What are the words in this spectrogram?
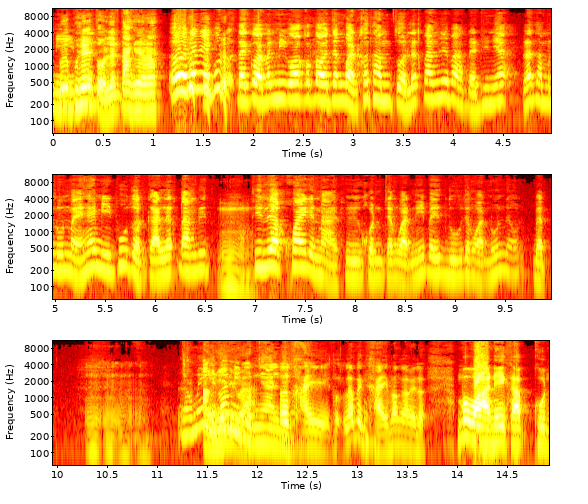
มีเพื่อเพื่อให้ตรวจเลือกตั้งใช่ไหมเออนั่นไงผู้ตรวจแต่ก่อนมันมีกกตจังหวัดเขาทำตรวจเลือกตั้งใช่ป่ะแต่ทีเนี้ยรัฐธรรมนูญใหม่ให้มีผู้ตรวจการเลือกตั้งที่อืมที่เลือกไขว้กันมา คือคนจังหวัดนี้ไปดูจังหวัดนู้นเนี่ยแบบอืมอืมอืมอืมเราไม่เห็นว่ามีผลงานเลเออยใครแล้วเป็นใครบ้างก็ไม่รู้เมื่อวานนี้ครับ คุณ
